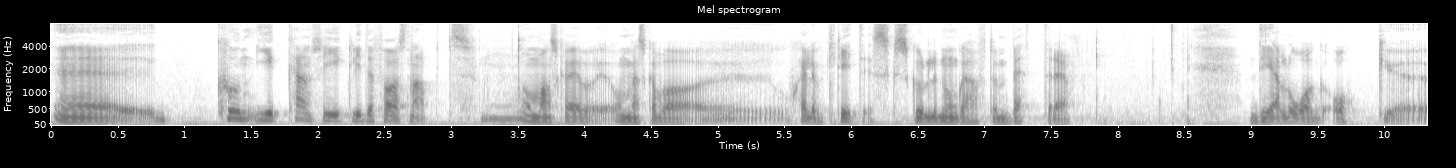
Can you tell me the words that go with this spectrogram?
Eh, kun, gick, kanske gick lite för snabbt om, man ska, om jag ska vara eh, självkritisk. Skulle nog ha haft en bättre dialog och eh,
